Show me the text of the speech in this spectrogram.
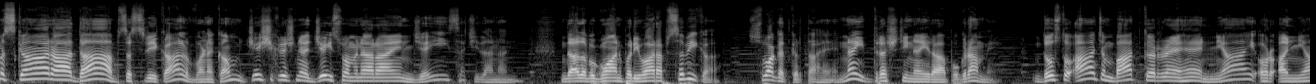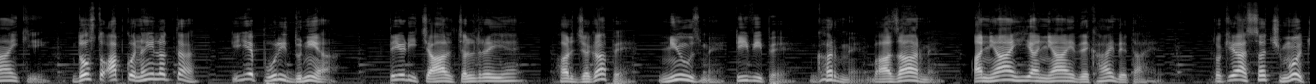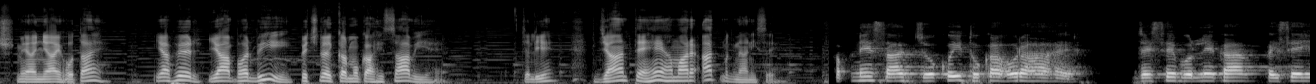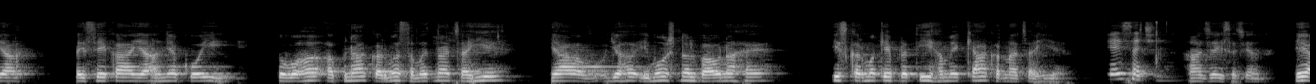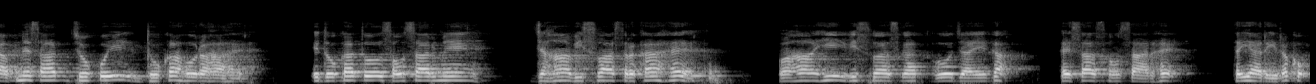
नमस्कार, आदाब, सत श्रीकाल वणकम। जय श्री कृष्ण, जय स्वामीनारायण, जय सचिदानंद दादा भगवान परिवार आप सभी का स्वागत करता है नई दृष्टि, नई राह प्रोग्राम में। दोस्तों, आज हम बात कर रहे हैं न्याय और अन्याय की। दोस्तों, आपको नहीं लगता कि ये पूरी दुनिया टेढ़ी चाल चल रही है? हर जगह पे, न्यूज़ में, टीवी पे, घर में, बाज़ार में अन्याय ही अन्याय दिखाई देता है। तो क्या सचमुच में अन्याय होता है? या फिर यहाँ पर भी पिछले कर्मों का हिसाब ही है। चलिए जानते हैं हमारे आत्मज्ञानी से। अपने साथ जो कोई धोखा हो रहा है जैसे बोलने का पैसे या पैसे का या अन्य कोई तो वह अपना कर्म समझना चाहिए या यह इमोशनल भावना है? इस कर्म के प्रति हमें क्या करना चाहिए? जय सचिन। हाँ जय सचिन। ये अपने साथ जो कोई धोखा हो रहा है ये धोखा तो संसार में जहाँ विश्वास रखा है वहाँ ही विश्वासघात हो जाएगा। ऐसा संसार है। तैयारी रखो।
